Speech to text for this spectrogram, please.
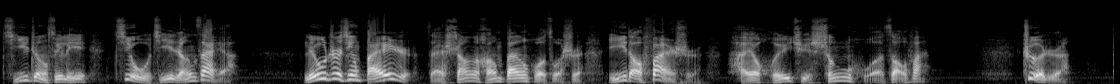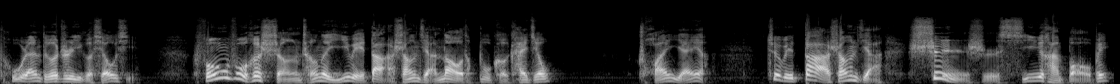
急症虽离，旧疾仍在呀。刘知行白日在商行搬货做事，一到饭时还要回去生火造饭。这日，突然得知一个消息：冯父和省城的一位大商家闹得不可开交。传言呀，这位大商家甚是稀罕宝贝，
